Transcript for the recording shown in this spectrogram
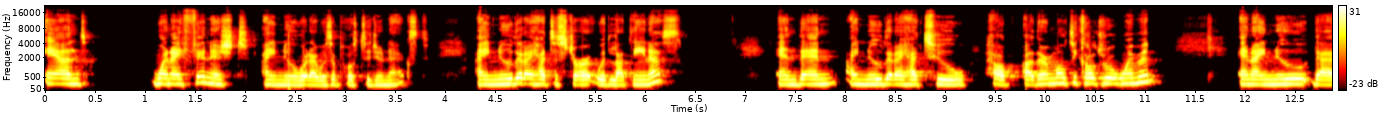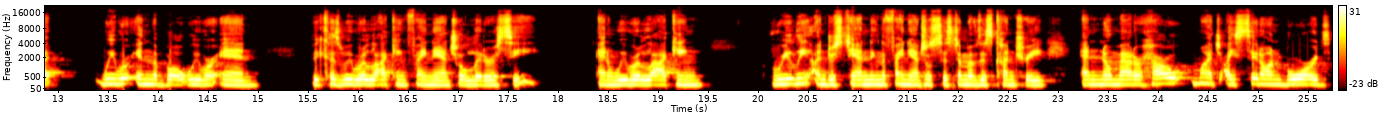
And when I finished, I knew what I was supposed to do next. I knew that I had to start with Latinas. And then I knew that I had to help other multicultural women. And I knew that we were in the boat we were in because we were lacking financial literacy and we were lacking really understanding the financial system of this country. And no matter how much I sit on boards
